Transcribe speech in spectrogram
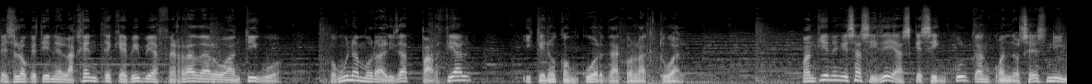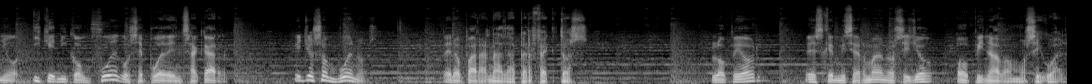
Es lo que tiene la gente que vive aferrada a lo antiguo, con una moralidad parcial y que no concuerda con la actual. Mantienen esas ideas que se inculcan cuando se es niño y que ni con fuego se pueden sacar. Ellos son buenos, pero para nada perfectos. Lo peor es que mis hermanos y yo opinábamos igual.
